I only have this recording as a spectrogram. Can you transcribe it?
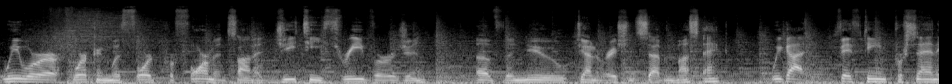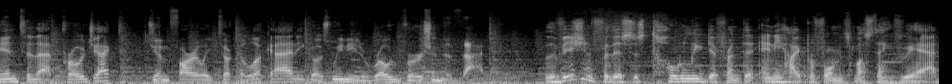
We were working with Ford Performance on a GT3 version of the new Generation 7 Mustang. We got 15% into that project. Jim Farley took a look at it. He goes, We need a road version of that. The vision for this is totally different than any high performance Mustangs we had.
